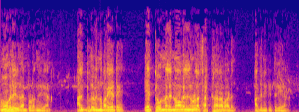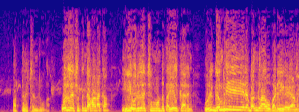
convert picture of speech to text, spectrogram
നോവൽ എഴുതാൻ തുടങ്ങുകയാണ്. അത്ഭുതം എന്ന് പറയട്ടെ ഏറ്റവും നല്ല നോവലിനുള്ള സർക്കാർ അവാർഡ് അതിന് കിട്ടുകയാണ്. പത്ത് ലക്ഷം രൂപ. ഒരു ലക്ഷത്തിന്റെ അവാർഡാക്കാം. ഈ ഒരു ലക്ഷം കൊണ്ട് തയ്യൽക്കാരൻ ഒരു ഗംഭീര ബംഗ്ലാവ് പണിയുകയാണ്.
